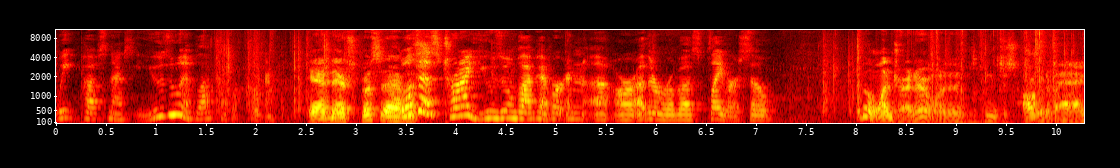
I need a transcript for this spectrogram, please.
Wheat puff snacks, yuzu and black pepper. Okay. Yeah, and they're supposed to have. Well, it says try yuzu and black pepper and uh, or other robust flavors. So I don't want to try another one. You can just hog in a bag.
